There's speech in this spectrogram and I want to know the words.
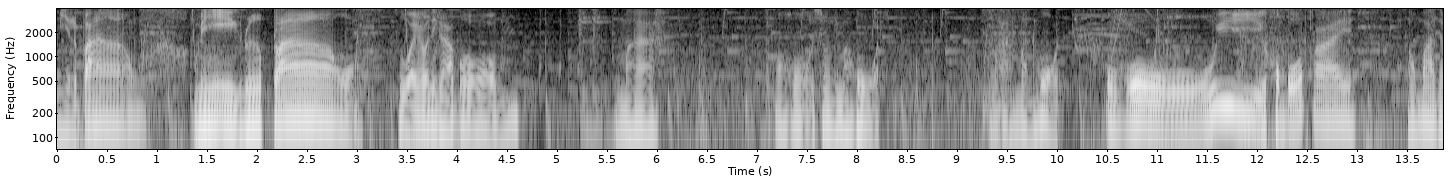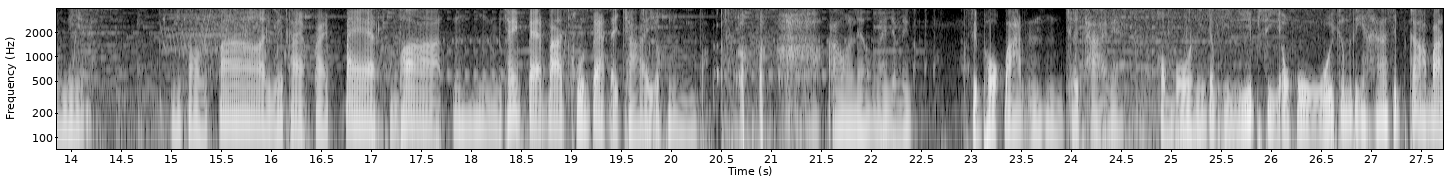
มีหรือเปล่า มีอีกหรือเปล่า สวยวะนี่ครับผม มา โอ้โห ช่วงนี้มาโหด มาเหมือนโหด โอ้โห คอมโบไปสองบาทจำนี้ มีต่อหรือเปล่าอย่าไม่แตกไปแปดบาทไม่ใช่แปดบาทคูณแปดได้ใช้อื้อหือเอาแล้วไงจำนี้สิบหกบาทอื้อหือเฉยฉายไปคอมโบนี้จะไปที่ยี่สิบสี่โอ้โหขึ้นมาที่ห้าสิบเก้าบาท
